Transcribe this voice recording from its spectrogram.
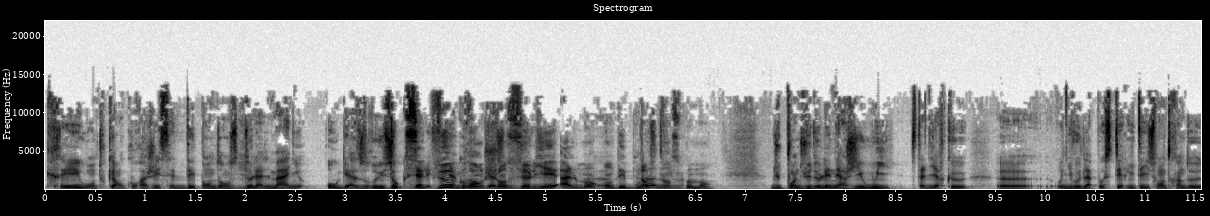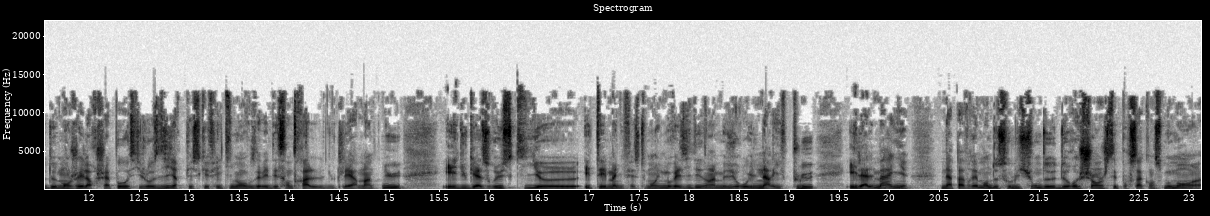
créé ou en tout cas encouragé cette dépendance de l'Allemagne au gaz russe. Donc c'est deux grands chanceliers allemands qu'on déboulonne en ce moment. Du point de vue de l'énergie, oui. C'est-à-dire que euh, au niveau de la postérité, ils sont en train de, manger leur chapeau, si j'ose dire, puisqu'effectivement, vous avez des centrales nucléaires maintenues et du gaz russe qui euh, était manifestement une mauvaise idée dans la mesure où il n'arrive plus. Et l'Allemagne n'a pas vraiment de solution de, rechange. C'est pour ça qu'en ce moment, euh,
